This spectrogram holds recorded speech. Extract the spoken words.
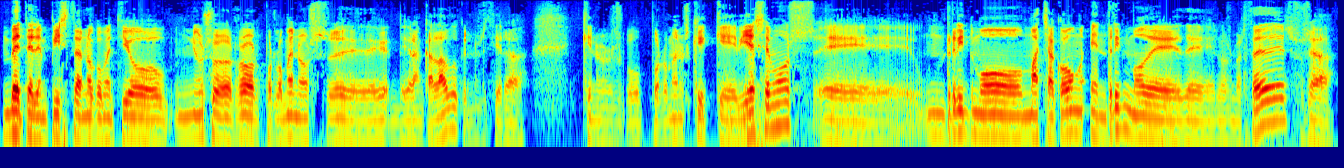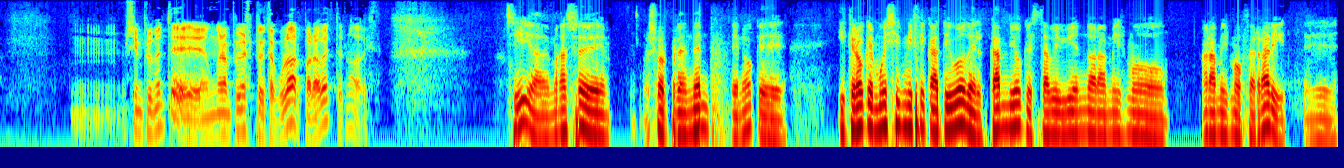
Vettel en pista no cometió ni un solo error, por lo menos eh, de, gran calado, que nos hiciera que nos, o por lo menos que, viésemos eh, un ritmo machacón en ritmo de, los Mercedes, o sea, mm, simplemente un gran premio espectacular para Vettel, ¿no, David? Sí, además eh, sorprendente, ¿no? Que y creo que muy significativo del cambio que está viviendo ahora mismo ahora mismo Ferrari. Eh,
